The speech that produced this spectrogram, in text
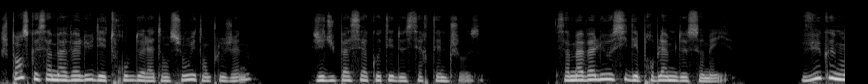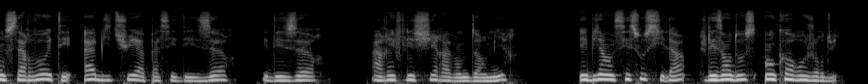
Je pense que ça m'a valu des troubles de l'attention étant plus jeune. J'ai dû passer à côté de certaines choses. Ça m'a valu aussi des problèmes de sommeil. Vu que mon cerveau était habitué à passer des heures et des heures à réfléchir avant de dormir, eh bien ces soucis-là, je les endosse encore aujourd'hui.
